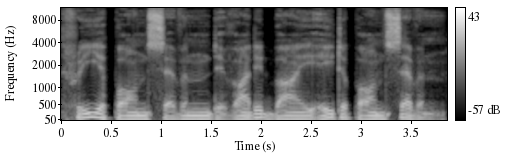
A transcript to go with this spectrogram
3 upon 7 divided by 8 upon 7.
